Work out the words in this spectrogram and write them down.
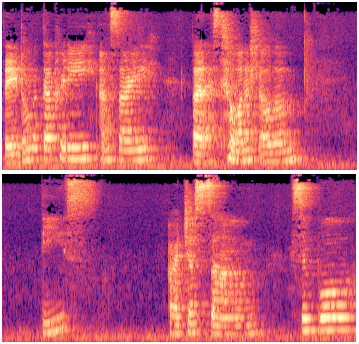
They don't look that pretty, I'm sorry, but I still want to show them. These are just some simple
